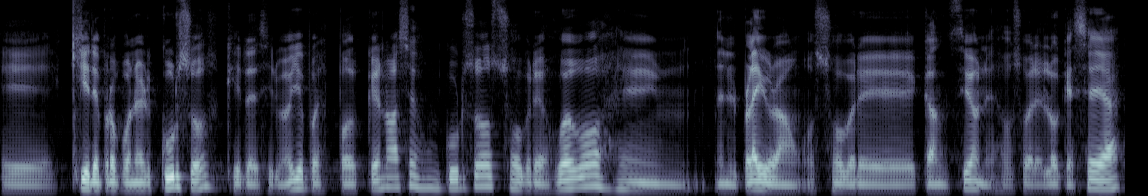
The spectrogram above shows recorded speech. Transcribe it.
eh, quiere proponer cursos, quiere decirme, oye, pues ¿por qué no haces un curso sobre juegos en, en el playground o sobre canciones o sobre lo que sea?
